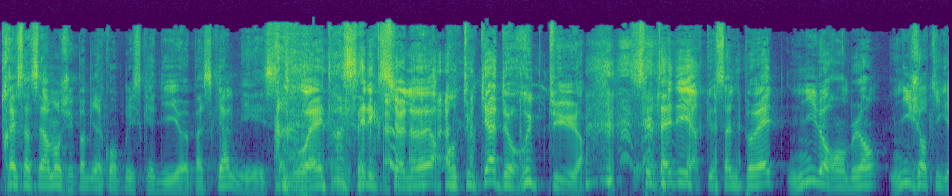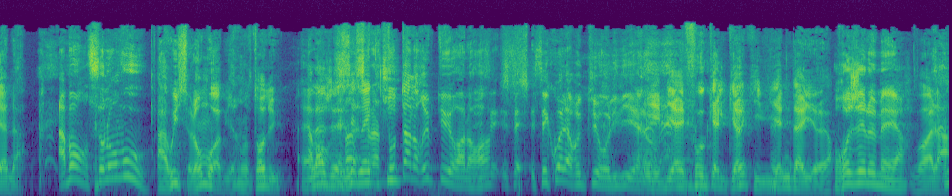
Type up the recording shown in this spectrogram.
Très sincèrement, j'ai pas bien compris ce qu'a dit euh, Pascal, mais ça doit être un sélectionneur, en tout cas de rupture. C'est-à-dire que ça ne peut être ni Laurent Blanc, ni Jean Tigana. ah bon, selon vous? Ah oui, selon moi, bien entendu. Ah, Ah bon, ça, Ça c'est la totale rupture alors. hein. C'est- quoi la rupture, Olivier alors Eh bien, il faut quelqu'un qui vienne d'ailleurs. Roger Le Maire. Voilà.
